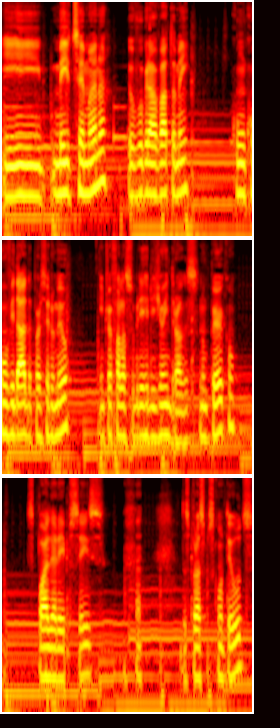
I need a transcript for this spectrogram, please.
E meio de semana eu vou gravar também com um convidado, parceiro meu. A gente vai falar sobre religião e drogas. Não percam. Spoiler aí pra vocês dos próximos conteúdos.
